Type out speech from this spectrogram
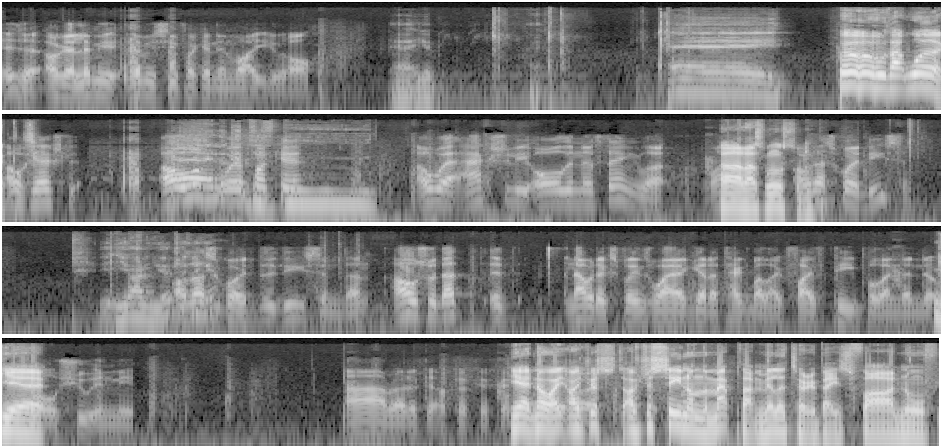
is it? Okay, let me let me see if I can invite you all. Yeah, you. Hey. Oh, that worked. Oh, he actually. Oh Hey, look, we're fucking. Oh, we're actually all in a thing. Look. Wow. Oh, that's awesome. Oh, that's quite decent. You are new to Oh, that's game? quite decent then. Also, that it now it explains why I get attacked by like five people and then they're Yeah. all shooting me. Ah, right. Okay. Okay. Okay. okay. Yeah, no, I, I Alright. just I've just seen on the map that military base far north,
